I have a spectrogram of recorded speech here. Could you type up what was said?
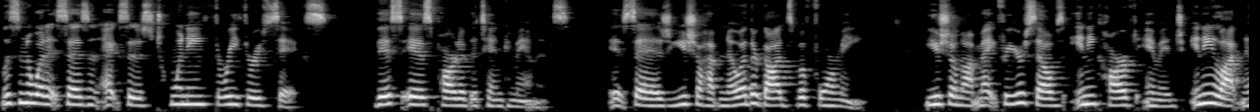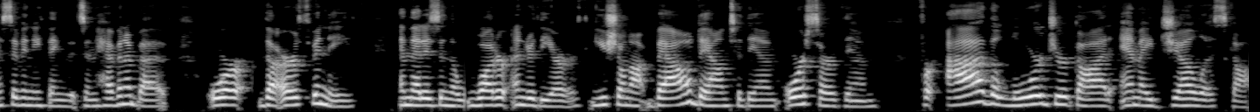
Listen to what it says in Exodus 23 through 6. This is part of the Ten Commandments. It says, You shall have no other gods before me. You shall not make for yourselves any carved image, any likeness of anything that's in heaven above, or the earth beneath, and that is in the water under the earth. You shall not bow down to them or serve them. For I, the Lord your God, am a jealous God,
